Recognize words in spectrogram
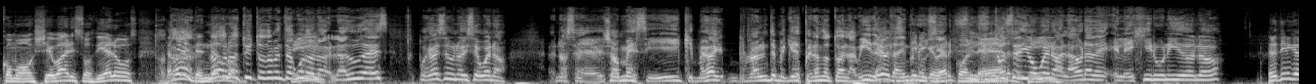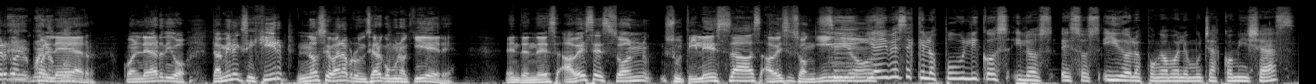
como llevar esos diálogos. Total. No, no, estoy totalmente de Sí. acuerdo. La, la duda es, porque a veces uno dice, bueno, no sé, yo Messi, que me va- probablemente me quede esperando toda la vida. Se también tiene que ver con leer, Entonces digo, sí. bueno, a la hora de elegir un ídolo, Pero tiene que ver con, Eh, bueno, con leer. Con leer, digo, también exigir no se van a pronunciar como uno quiere. ¿Entendés? A veces son sutilezas, a veces son guiños. Sí, y hay veces que los públicos y los esos ídolos, pongámosle muchas comillas,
